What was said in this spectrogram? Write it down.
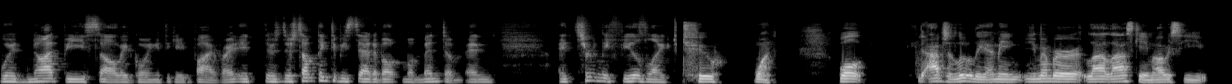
would not be solid going into game five, right? It, there's there's something to be said about momentum, and it certainly feels like two one. Well, absolutely. I mean, you remember last game, obviously,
